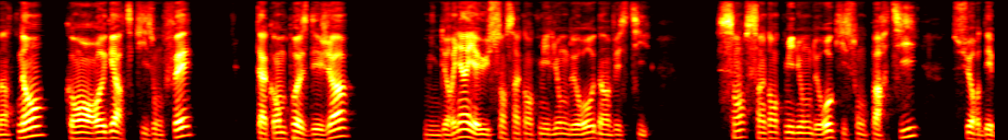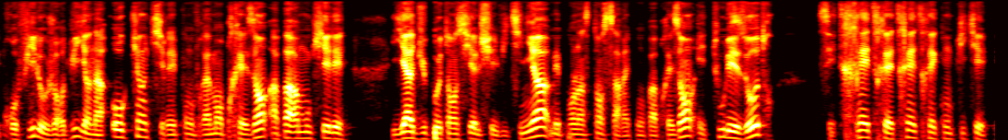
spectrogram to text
Maintenant, quand on regarde ce qu'ils ont fait, ta Campos déjà, mine de rien, il y a eu 150 millions d'euros d'investis. 150 millions d'euros qui sont partis sur des profils. Aujourd'hui, il n'y en a aucun qui répond vraiment présent, à part Moukielé. Il y a du potentiel chez Vitinha, mais pour l'instant, ça ne répond pas présent. Et tous les autres, c'est très, très, très, très compliqué.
